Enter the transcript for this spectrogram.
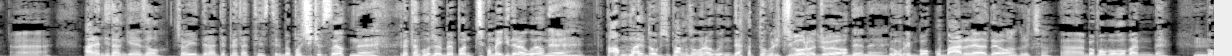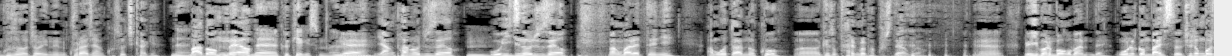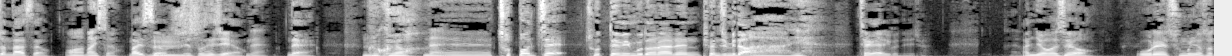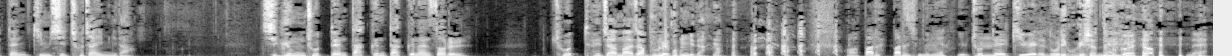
아, R&D 단계에서 저희들한테 베타 테스트를 몇 번 시켰어요. 네. 베타 버전을 몇 번 처음 애기더라고요. 네. 아무 말도 없이 방송을 하고 있는데 핫도그를 집어넣어줘요. 네네. 그럼 우리 먹고 말을 해야 돼요. 아, 그렇죠. 몇번 먹어봤는데 음. 먹고서 저희는 굴하지 않고 솔직하게 네. 맛 없네요. 네, 그렇게 얘기했습니다. 음. 예, 양파 넣어주세요. 음. 오이지 넣어주세요. 막 말했더니 아무것도 안 넣고 어, 계속 다른 걸 바꾸시더라고요. 예, 그리고 이번에 먹어봤는데 오늘 건 맛있어요. 최종 버전 나왔어요. 어, 맛있어요. 맛있어요. 음. 수지 소세지예요. 네. 네. 그렇고요. 네. 에, 첫 번째 조땜이 묻어나는 편지입니다. 아, 예. 제가 읽어드리죠. 안녕하세요. 올해 26된 김씨 처자입니다. 지금 좆된 따끈따끈한 썰을 좆 되자마자 보내봅니다. 어, 빠르, 빠르신 분이에요? 이 좆될 기회를 노리고 계셨던 거예요? 네.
